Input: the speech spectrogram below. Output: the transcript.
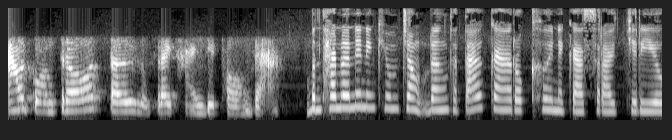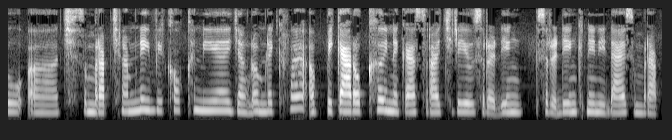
ឲ្យគ្រប់គ្រងទៅលោកស្រីថែមទៀតផងចា៎បន្ថែមលើនេះនាងខ្ញុំចង់ដឹងថាតើការរកឃើញនៃការស្រាវជ្រាវសម្រាប់ឆ្នាំនេះវាខុសគ្នាយ៉ាងដូចម្តេចខ្លះពីការរកឃើញនៃការស្រាវជ្រាវស្រដៀងស្រដៀងគ្នានេះដែរសម្រាប់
